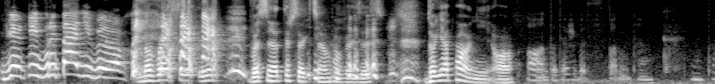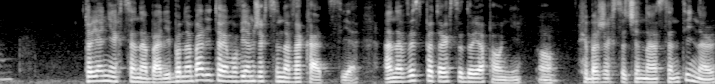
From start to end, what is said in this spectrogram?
W Wielkiej Brytanii byłam! No właśnie, ja, właśnie ja też tak chciałam powiedzieć. Do Japonii, o. O, to też wyspa, no tak, no tak. To ja nie chcę na Bali, bo na Bali to ja mówiłem, że chcę na wakacje, a na wyspę to ja chcę do Japonii. O. Mm. Chyba, że chcecie na Sentinel,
